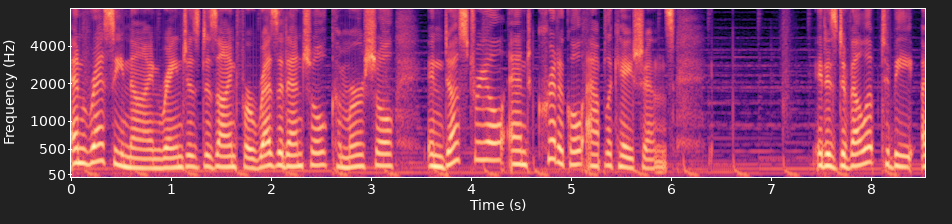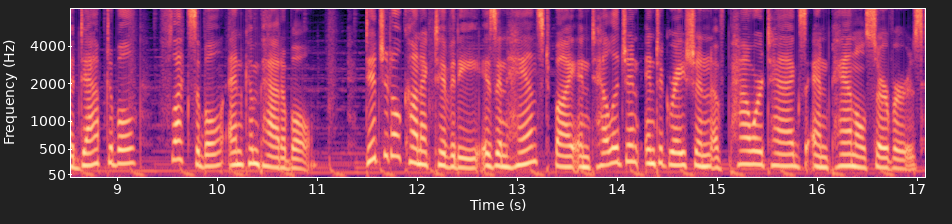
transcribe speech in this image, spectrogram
and Resi9 ranges designed for residential, commercial, industrial, and critical applications. It is developed to be adaptable, flexible, and compatible. Digital connectivity is enhanced by intelligent integration of power tags and panel servers.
